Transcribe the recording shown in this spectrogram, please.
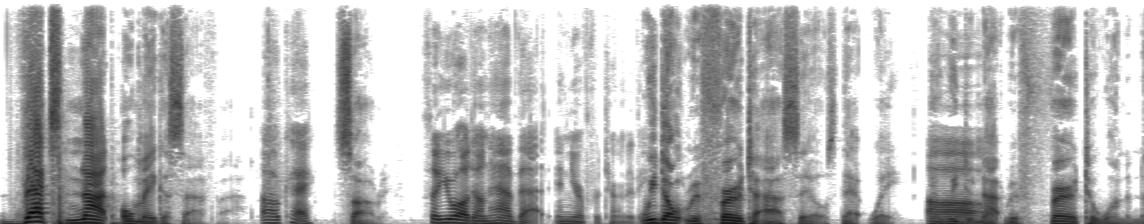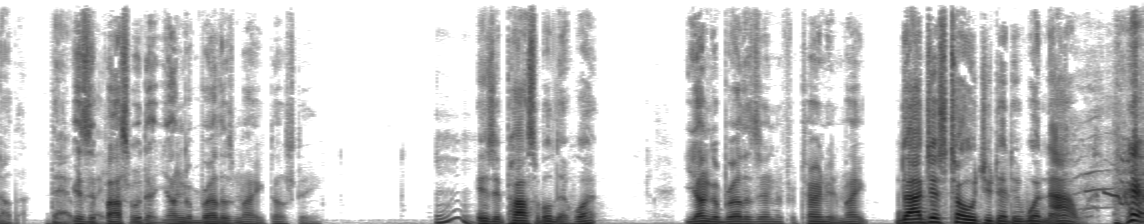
That's not Omega Psi Phi. Okay. Sorry. So you all don't have that in your fraternity. We don't refer to ourselves that way. And we Oh. do not refer to one another that Is way. Is it possible that younger brothers might, though, Steve? Mm. Is it possible that what? Younger brothers in the fraternity might. I just told you that it wasn't ours. wait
